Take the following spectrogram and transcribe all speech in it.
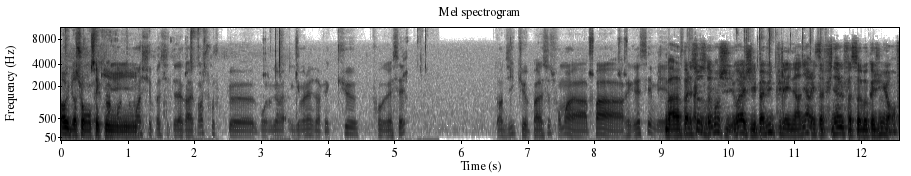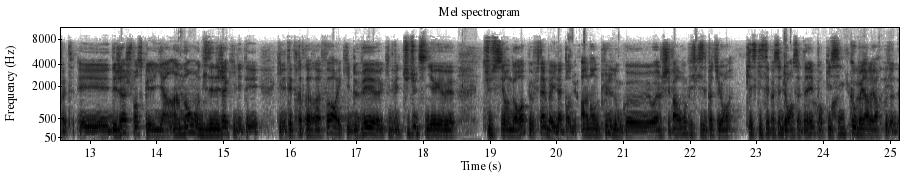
Ah oui, bien sûr, on sait Par contre, qu'il. moi, je sais pas si tu es d'accord avec moi, je trouve que Bruno Guimaraes n'a fait que progresser. Tandis que Palacios, pour moi, n'a pas régressé. Mais Bah, Palacios, vraiment, j'ai- voilà, je l'ai pas vu depuis l'année dernière et sa finale face à Boca Junior en fait. Et déjà, je pense qu'il y a un an, on disait déjà qu'il était, qu'il était très très très fort et qu'il devait, euh, qu'il devait tout de suite signer, euh, signer en Europe. Et au final, bah, il a attendu un an de plus. Donc, euh, ouais, je sais pas vraiment qu'est-ce qui s'est passé durant, qu'est-ce qui s'est passé durant cette année pour qu'il On signe qu'au Bayer Leverkusen.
